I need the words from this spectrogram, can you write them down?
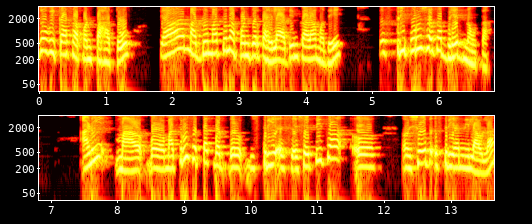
जो विकास आपण पाहतो त्या माध्यमातून आपण जर पाहिला आदिम काळामध्ये तर स्त्री पुरुष असा भेद नव्हता. आणि मा- मातृसत्ताक पद्ध- स्त्री शेतीचा शोध स्त्रियांनी लावला.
